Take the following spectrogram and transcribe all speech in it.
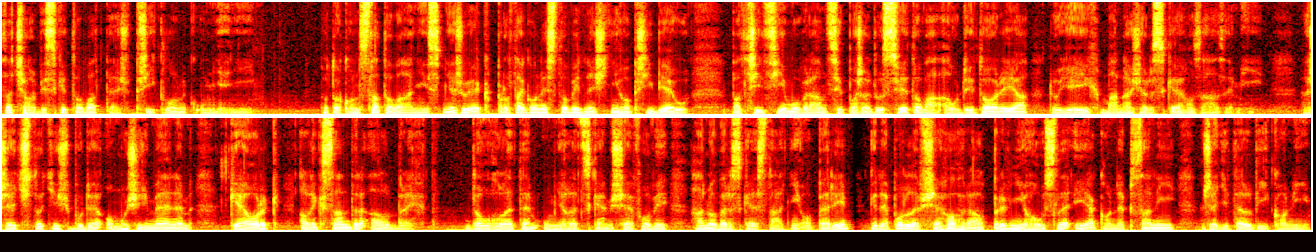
začal vyskytovat též příklon k umění. Toto konstatování směřuje k protagonistovi dnešního příběhu, patřícímu v rámci pořadu Světová auditoria do jejich manažerského zázemí. Řeč totiž bude o muži jménem Georg Alexander Albrecht, dlouholetém uměleckém šéfovi Hanoverské státní opery, kde podle všeho hrál první housle i jako nepsaný ředitel výkonný.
